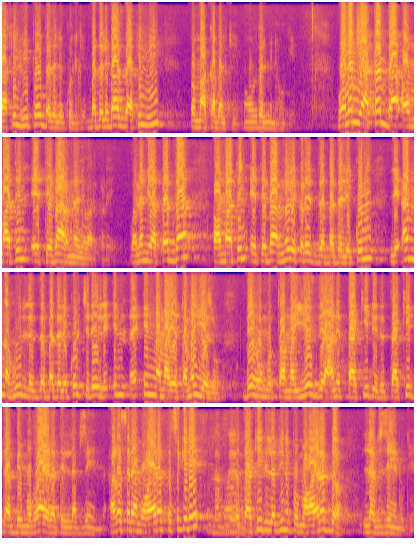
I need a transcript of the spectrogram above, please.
داخل وي په بدل کول کې بدل الباس داخل وي په ما قبل کې مبدل منه کې ولم يعتد او ماتن اعتبار نه ور کړي ولم يعتد او ماتن اعتبار نه کړی د بدل کل لانه د بدل کل چې دی انما يتميز ده متميز دی عن التاکید د تاکید د بمغایرت اللفظین هغه سره مغایرت څه کې دی د تاکید لفظین په مغایرت د لفظین کې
